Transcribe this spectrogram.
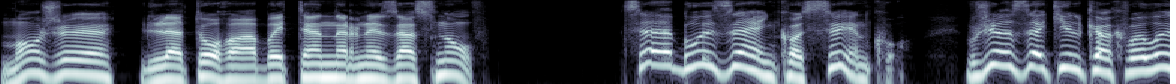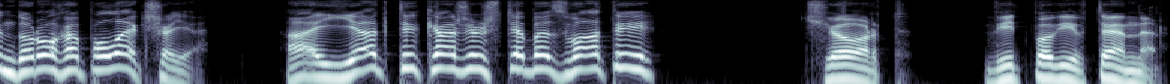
Може, для того, аби теннер не заснув. Це близенько, синку. Вже за кілька хвилин дорога полегшає. А як ти кажеш тебе звати? Чорт, відповів теннер.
